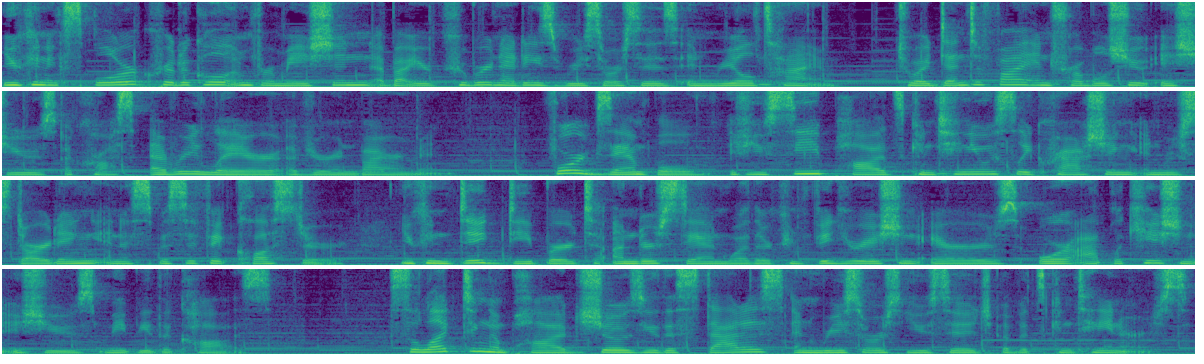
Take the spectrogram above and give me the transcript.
You can explore critical information about your Kubernetes resources in real time to identify and troubleshoot issues across every layer of your environment. For example, if you see pods continuously crashing and restarting in a specific cluster, you can dig deeper to understand whether configuration errors or application issues may be the cause. Selecting a pod shows you the status and resource usage of its containers.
